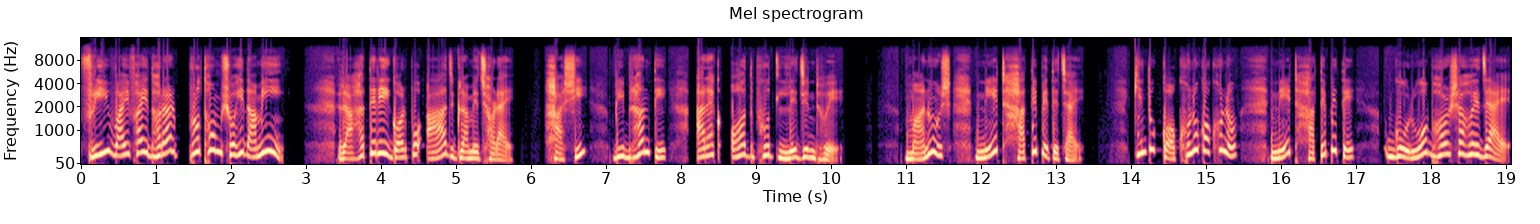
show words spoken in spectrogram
ফ্রি ওয়াইফাই ধরার প্রথম শহীদ আমি। রাহাতের এই গল্প আজ গ্রামে ছড়ায়, হাসি, বিভ্রান্তি আর এক অদ্ভুত লেজেন্ড হয়ে। মানুষ নেট হাতে পেতে চায়, কিন্তু কখনো কখনো নেট হাতে পেতে গরুও ভরসা হয়ে যায়।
